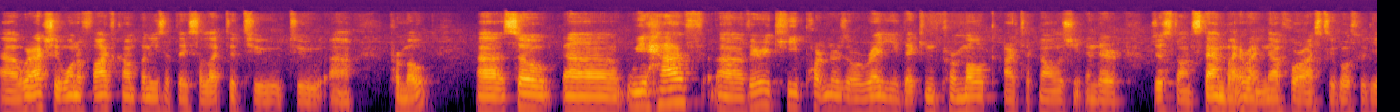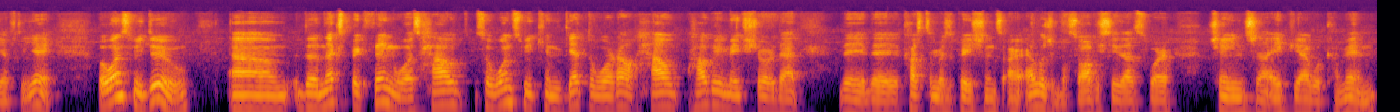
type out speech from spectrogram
Uh, we're actually one of five companies that they selected to, to uh, promote. Uh, so uh, we have very key partners already that can promote our technology and they're just on standby right now for us to go through the FDA. But once we do, um, the next big thing was how, so once we can get the word out, how, how do we make sure that the, the customers, patients are eligible. So obviously that's where change uh, API will come in.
